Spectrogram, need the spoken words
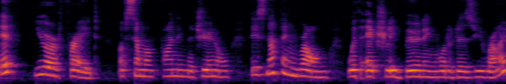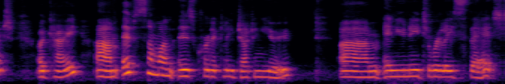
If you're afraid of someone finding the journal, there's nothing wrong with actually burning what it is you write, okay? Um, if someone is critically judging you um, and you need to release that,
